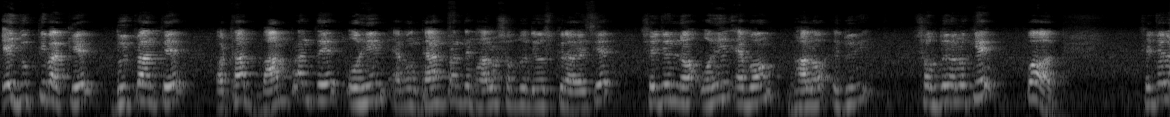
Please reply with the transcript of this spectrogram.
এই যুক্তিবাক্যের দুই প্রান্তে অর্থাৎ বাম প্রান্তে ওহিন এবং ডান প্রান্তে ভালো শব্দ ইউজ করা হয়েছে। সেই জন্য ওহিন এবং ভালো এই দুই শব্দ হলো কি? পদ। সেই জন্য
